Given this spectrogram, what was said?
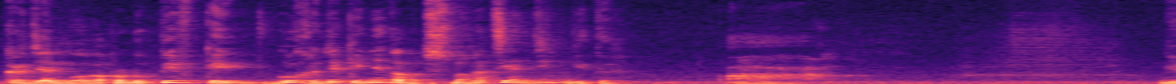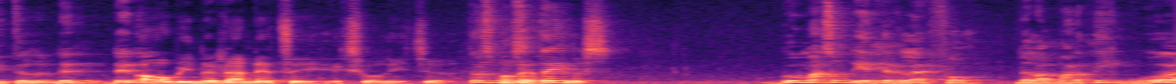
kerjaan gue nggak produktif kayak gue kerja kayaknya nggak becus banget sih anjing gitu Ah. gitu loh dan dan Oh, been there, done that sih actually. Cu. Terus Oke, maksudnya- terus gue masuk di entry level dalam arti gue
